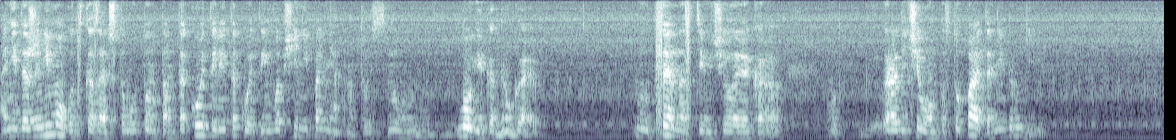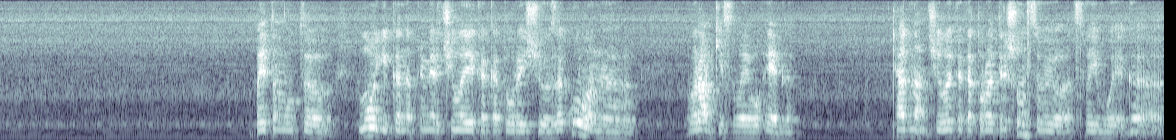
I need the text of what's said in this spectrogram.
Они даже не могут сказать, что вот он там такой-то или такой-то, им вообще непонятно. То есть, ну, логика другая. Ну, ценности у человека, вот, ради чего он поступает, они другие. Поэтому вот э, логика, например, человека, который еще закован в рамки своего эго, одна. Человека, который отрешен свое, от своего эго,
